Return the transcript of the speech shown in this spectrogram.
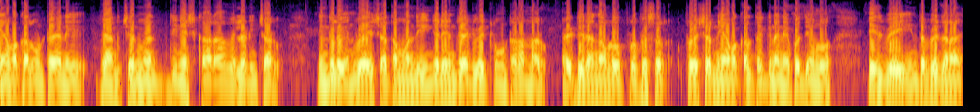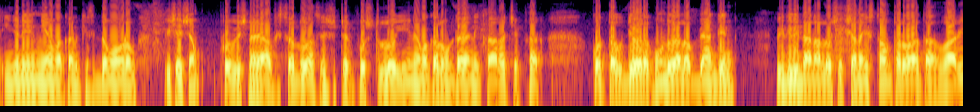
నియామకాలు ఉంటాయని బ్యాంకు చైర్మన్ దినేష్ కారా వెల్లడించారు. ఇందులో ఎనభై ఐదు శాతం మంది ఇంజనీరింగ్ గ్రాడ్యుయేట్లు ఉంటారన్నారు. ఐటీ రంగంలో ప్రొఫెసర్ ప్రొఫెసర్ నియామకాలు తగ్గిన నేపథ్యంలో ఎస్బీఐ ఇంత పెద్ద ఇంజనీరింగ్ నియామకానికి సిద్ధమవడం విశేషం. ప్రొఫెషనరీ ఆఫీసర్లు అసిస్టెంట్ పోస్టుల్లో ఈ నియామకాలు ఉంటాయని కారా చెప్పారు. కొత్త ఉద్యోగులకు ముందుగాల బ్యాంకింగ్ విధి విధానాల్లో శిక్షణ ఇస్తాం. తర్వాత వారి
